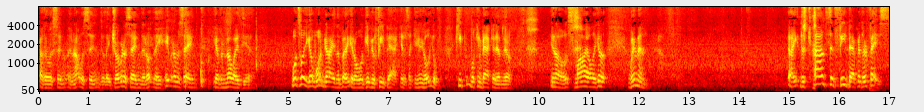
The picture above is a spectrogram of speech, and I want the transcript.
Are they listening? They're not listening. Do they enjoy what I'm saying? They don't. They hate what I'm saying. You have no idea. Once in a while, you get one guy in the back, you know, will give you feedback, and it's like you know, you'll keep looking back at him. Know, you know smile. You know, women, like, there's constant feedback with their face,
